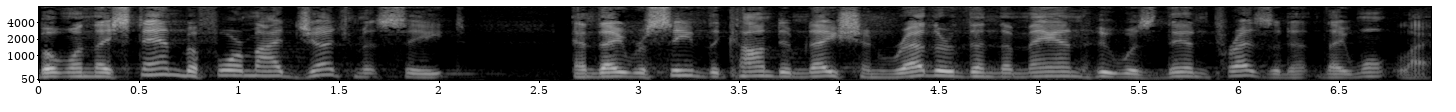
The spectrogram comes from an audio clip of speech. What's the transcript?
But when they stand before my judgment seat and they receive the condemnation rather than the man who was then president, they won't laugh.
